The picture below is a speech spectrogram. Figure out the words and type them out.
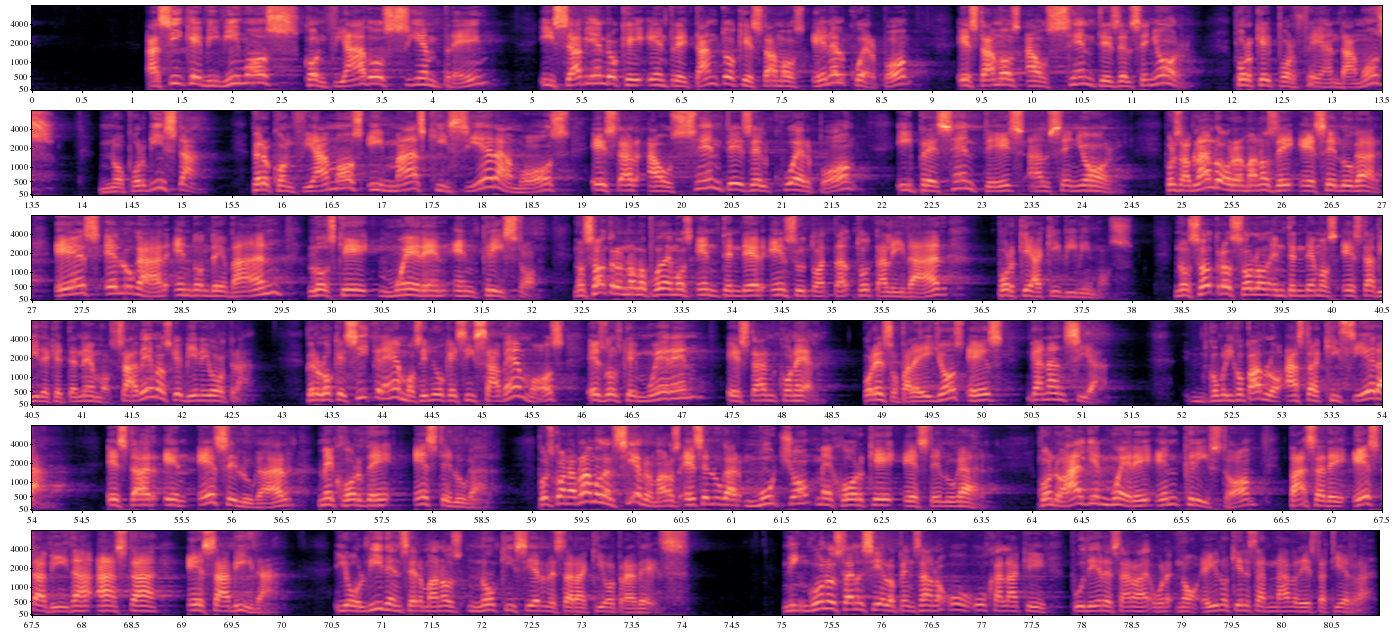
así que vivimos confiados siempre, y sabiendo que entre tanto que estamos en el cuerpo, estamos ausentes del Señor, porque por fe andamos, no por vista, pero confiamos y más quisiéramos estar ausentes del cuerpo y presentes al Señor. Pues hablando ahora, hermanos, de ese lugar, es el lugar en donde van los que mueren en Cristo. Nosotros no lo podemos entender en su tota-, totalidad porque aquí vivimos. Nosotros solo entendemos esta vida que tenemos. Sabemos que viene otra. Pero lo que sí creemos y lo que sí sabemos es los que mueren están con Él. Por eso, para ellos es ganancia. Como dijo Pablo, hasta quisiera estar en ese lugar mejor de este lugar. Pues cuando hablamos del cielo, hermanos, es el lugar mucho mejor que este lugar. Cuando alguien muere en Cristo, pasa de esta vida hasta esa vida. Y olvídense, hermanos, no quisieran estar aquí otra vez. Ninguno está en el cielo pensando, oh, ojalá que pudiera estar. Ahora. No, ellos no quieren estar nada de esta tierra.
